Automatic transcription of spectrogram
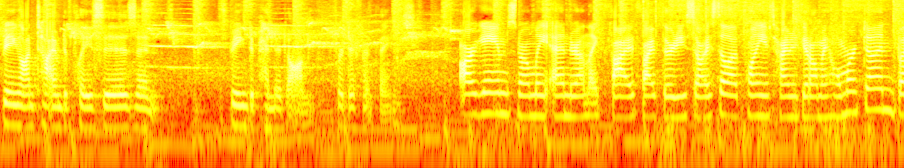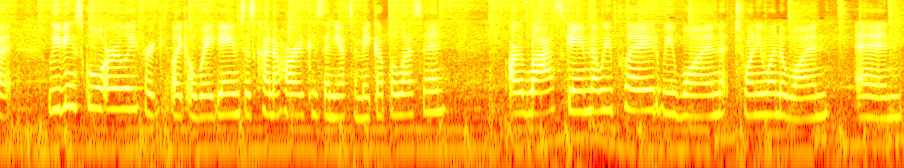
being on time to places and being depended on for different things. Our games normally end around like 5, 5.30, so I still have plenty of time to get all my homework done, but leaving school early for like away games is kind of hard because then you have to make up a lesson. Our last game that we played, we won 21 to 1 and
